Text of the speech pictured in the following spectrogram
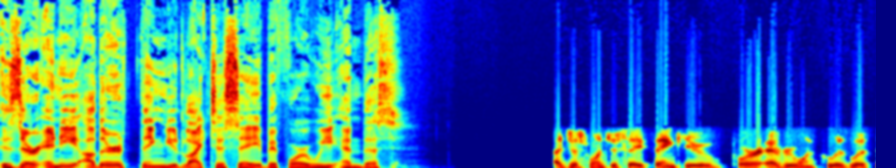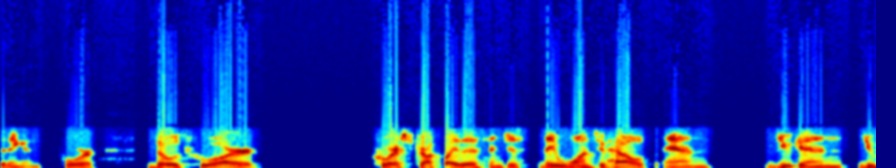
Is there any other thing you'd like to say before we end this? I just want to say thank you for everyone who is listening and for those who are who are struck by this and just they want to help and you can you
